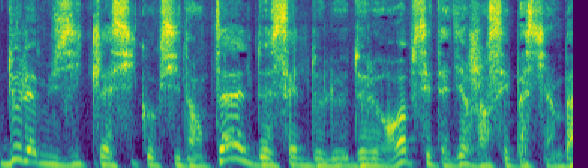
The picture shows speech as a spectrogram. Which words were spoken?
de la musique classique occidentale, de celle de l'Europe, c'est-à-dire Jean-Sébastien Bach.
